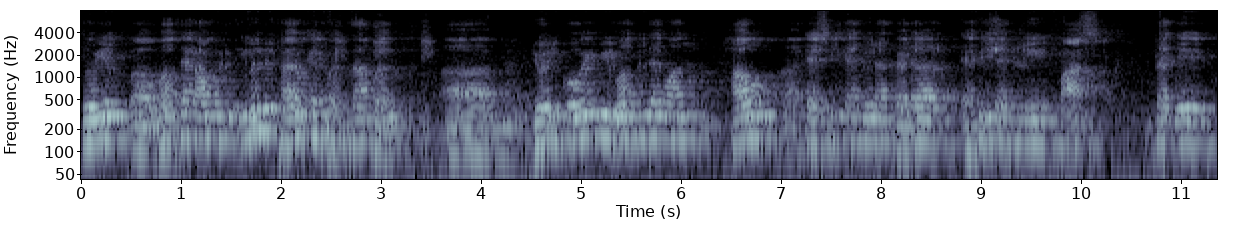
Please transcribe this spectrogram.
So we have uh, worked that out with, even with Thyrocare for example. Uh, during COVID we worked with them on how uh, testing can be done better, efficiently, fast. In fact, they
